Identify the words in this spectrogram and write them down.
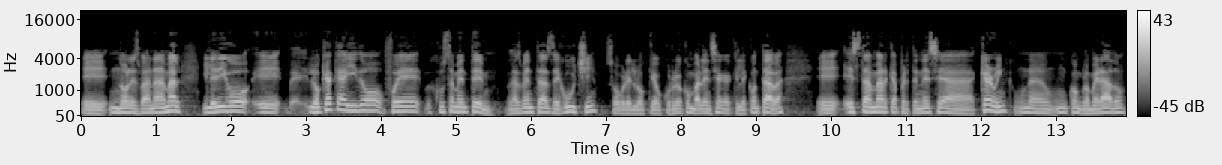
eh, no les va nada mal. Y le digo, lo que ha caído fue justamente las ventas de Gucci sobre lo que ocurrió con Valenciaga que le contaba. esta marca pertenece a Kering, un conglomerado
